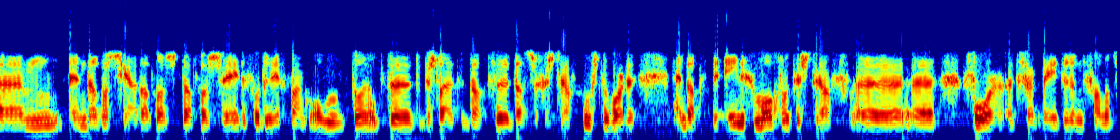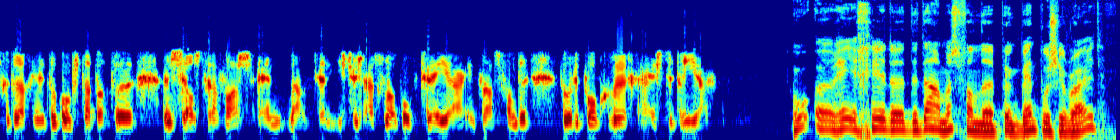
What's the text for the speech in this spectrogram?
Um, en dat was, ja, dat, was, dat was reden voor de rechtbank om te, op te, te besluiten dat, uh, dat ze gestraft moesten worden. En dat de enige mogelijke straf voor het verbeteren van het gedrag in de toekomst, dat dat een celstraf was. En nou, die is dus uitgelopen op twee jaar in plaats van de door de procureur geëiste drie jaar. Hoe reageerden de dames van de punkband Pussy Riot?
